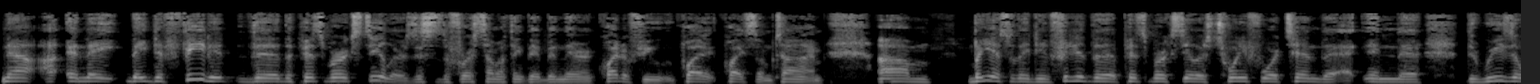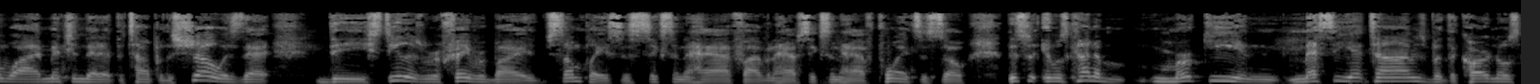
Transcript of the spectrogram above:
now, uh, and they they defeated the the Pittsburgh Steelers. This is the first time I think they've been there in quite a few quite quite some time. Um, but yeah, so they defeated the Pittsburgh Steelers 24-10. The, and the, the reason why I mentioned that at the top of the show is that the Steelers were favored by some places six and a half, five and a half, six and a half points. And so this, it was kind of murky and messy at times, but the Cardinals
